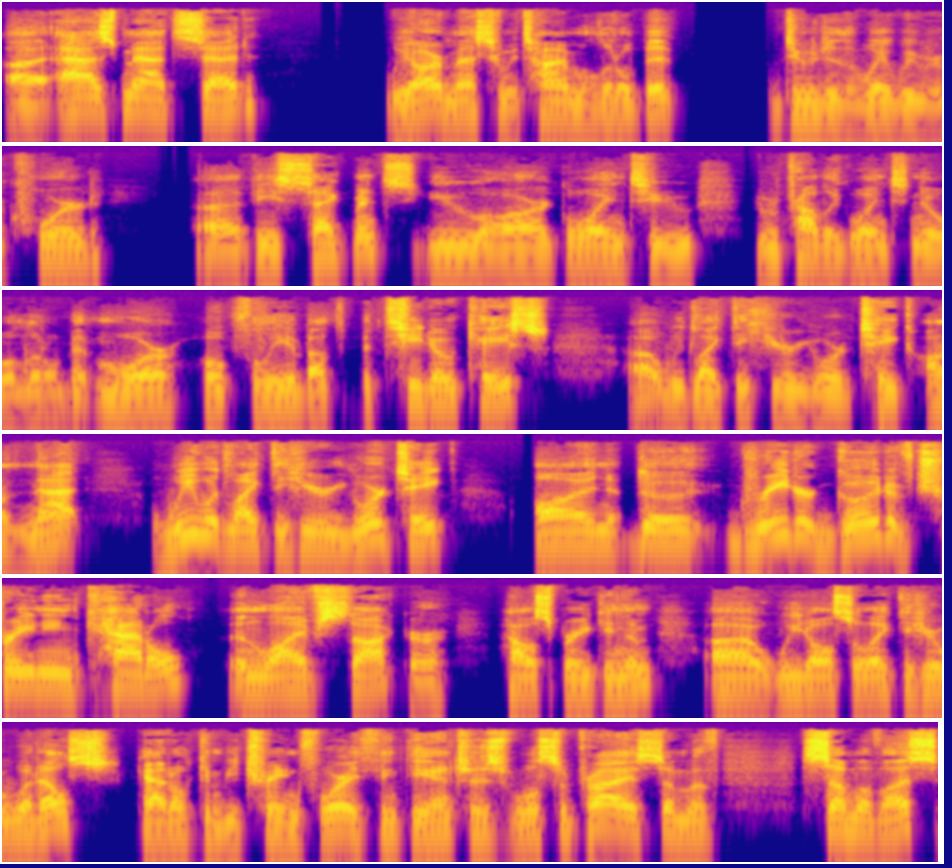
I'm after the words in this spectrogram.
Uh, as Matt said, we are messing with time a little bit due to the way we record uh, these segments. You are going to, you are probably going to know a little bit more, hopefully, about the Petito case. Uh, we'd like to hear your take on that. We would like to hear your take on the greater good of training cattle and livestock or housebreaking them. Uh, we'd also like to hear what else cattle can be trained for. I think the answers will surprise some of some of us.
